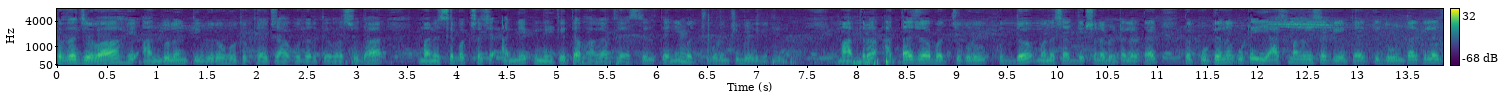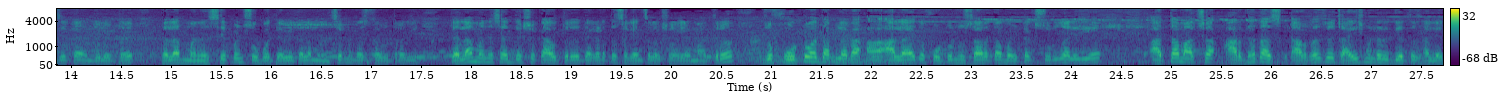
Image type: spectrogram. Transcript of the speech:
खरं जेव्हा हे आंदोलन तीव्र होत होतं याच्या अगोदर तेव्हा सुद्धा मनसे पक्षाचे अनेक नेते त्या भागातले असतील त्यांनी बच्चू कडूंची भेट घेतली होती. मात्र आता जेव्हा बच्चू कडू खुद्द मनसे अध्यक्षांना भेटायला येत आहेत तर कुठे ना कुठे याच मागणीसाठी येत आहेत की दोन तारखेला जे काय आंदोलन होत आहे त्याला मनसे पण सोबत यावी त्याला मनसे पण रस्त्यावर उतरावी. त्याला मनसे अध्यक्ष काय उतरतात त्याकडे तर सगळ्यांचं लक्ष लागलं मात्र जो फोटो आता आपल्या आला आहे त्या फोटोनुसार आता बैठक सुरू झालेली आहे. आता मागच्या अर्धा तास अर्धा तास चाळीस मिनिटं विद्यार्थी झालेत.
